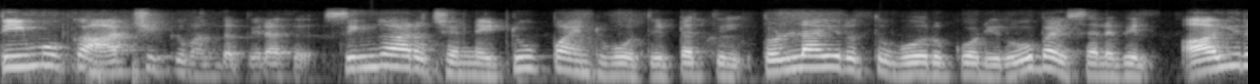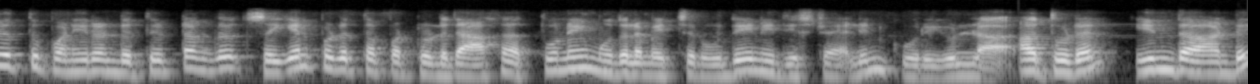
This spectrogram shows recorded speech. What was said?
திமுக ஆட்சிக்கு வந்த பிறகு சிங்கார சென்னை டூ பாயிண்ட் ஓ திட்டத்தில் தொள்ளாயிரத்து ஒரு கோடி ரூபாய் செலவில் ஆயிரத்து பனிரெண்டு திட்டங்கள் செயல்படுத்தப்பட்டுள்ளதாக துணை முதலமைச்சர் உதயநிதி ஸ்டாலின் கூறியுள்ளார். அத்துடன் இந்த ஆண்டு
